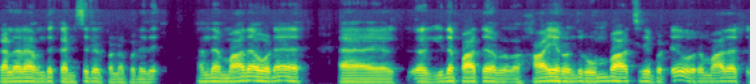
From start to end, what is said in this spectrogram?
கலராக வந்து கன்சிடர் பண்ணப்படுது. அந்த மாதாவோட இதை பார்த்த ஹாயர் வந்து ரொம்ப ஆச்சரியப்பட்டு ஒரு மாதாவுக்கு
